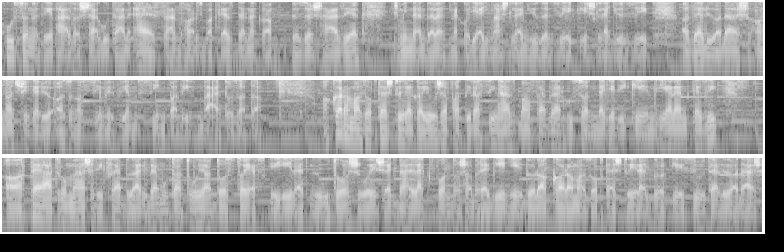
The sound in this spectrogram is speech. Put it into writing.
25 év házasság után elszánt harcba kezdenek a közös házért, és mindent bevetnek, hogy egymást lenyűgözzék és legyőzzék. Az előadás a nagy sikerű azonos című film színpadi változata. A Karamazov testvérek a József Attila Színházban február 24-én jelentkezik. A teátrum második februári bemutatója Dostoyevsky életmű utolsó és egyben legfontosabb regényéből a Karamazov testvérekből készült előadás.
